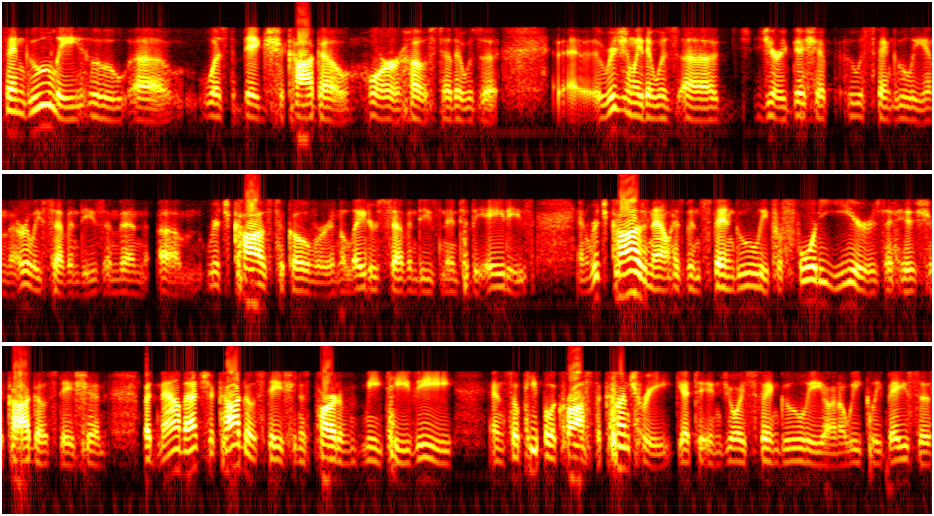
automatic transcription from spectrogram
Svengoolie, who uh, was the big Chicago horror host. Uh, there was a uh, originally there was uh, Jerry Bishop, who was Svengoolie in the early 70s, and then um, Rich Koz took over in the later 70s and into the 80s. And Rich Koz now has been Svengoolie for 40 years at his Chicago station, but now that Chicago station is part of MeTV, and so people across the country get to enjoy Svengoolie on a weekly basis.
